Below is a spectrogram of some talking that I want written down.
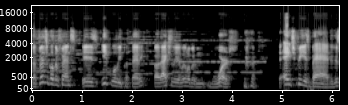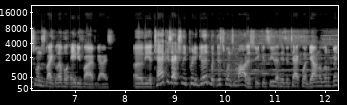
The physical defense is equally pathetic, but actually a little bit worse. the HP is bad. This one's like level 85, guys. Uh, the attack is actually pretty good, but this one's modest. So you can see that his attack went down a little bit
